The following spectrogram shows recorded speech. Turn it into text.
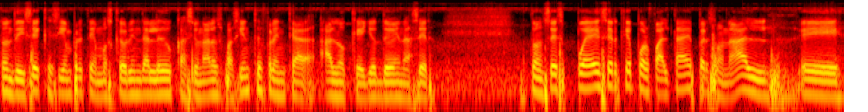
donde dice que siempre tenemos que brindarle educación a los pacientes frente a, lo que ellos deben hacer. Entonces puede ser que por falta de personal, eh,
